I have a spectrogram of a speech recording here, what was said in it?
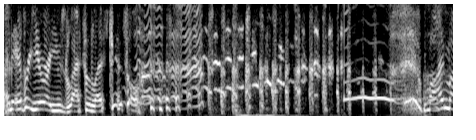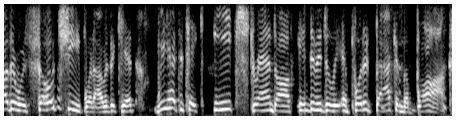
And every year I use less and less tinsel. My mother was so cheap when I was a kid. We had to take each strand off individually and put it back in the box.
